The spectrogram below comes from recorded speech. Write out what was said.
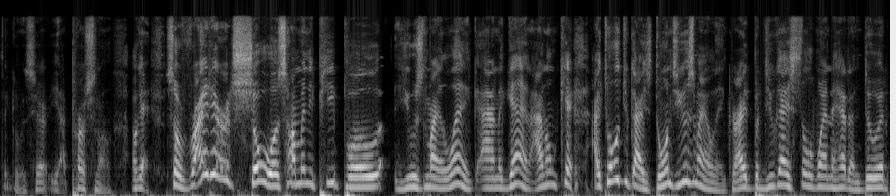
Think it was here. Yeah, personal. Okay, so right here it shows how many people used my link. And again, I don't care. I told you guys don't use my link, right? But you guys still went ahead and do it.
